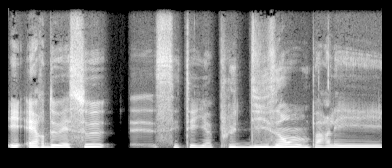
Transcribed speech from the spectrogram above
Et R2SE, euh, c'était il y a plus de dix ans, on parlait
